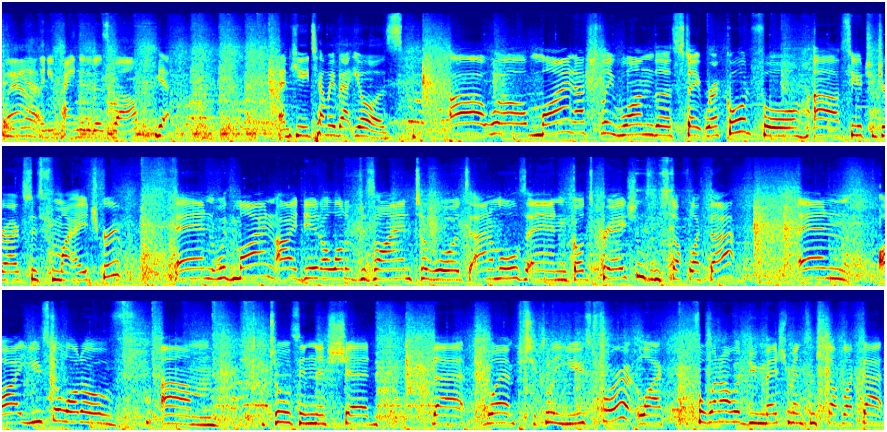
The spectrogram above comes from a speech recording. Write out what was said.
Wow, Yeah. and then you painted it as well. Yeah. And Hugh, tell me about yours. Uh, well, mine actually won the state record for uh, CO2 drag for my age group. And with mine, I did a lot of design towards animals and God's creations and stuff like that. And I used a lot of um, tools in this shed that weren't particularly used for it. Like for when I would do measurements and stuff like that,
